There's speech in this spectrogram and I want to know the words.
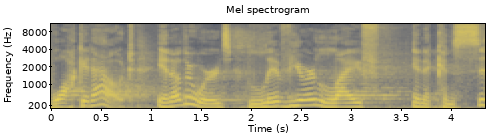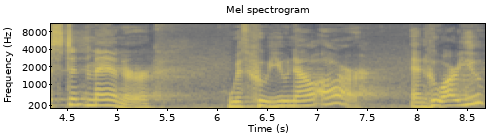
walk it out. In other words, live your life in a consistent manner with who you now are. And who are you?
